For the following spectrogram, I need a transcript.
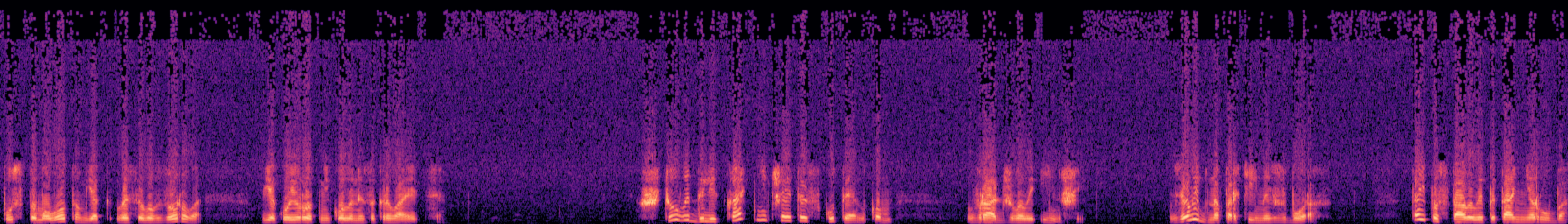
пустомолотом, як Веселовзорова, в якої рот ніколи не закривається? Що ви делікатнічаєте з Кутенком? враджували інші. Взяли б на партійних зборах та й поставили питання руба.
